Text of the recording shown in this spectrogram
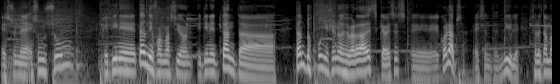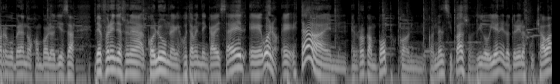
es, una, es un Zoom que tiene tanta información y tiene tanta tantos puños llenos de verdades que a veces eh, colapsa, es entendible. Ya lo estamos recuperando a Juan Pablo Chiesa de frente, es una columna que justamente encabeza él. Eh, bueno, eh, está en, Rock and Pop con, con, Nancy Pasos, digo bien, el otro día lo escuchaba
